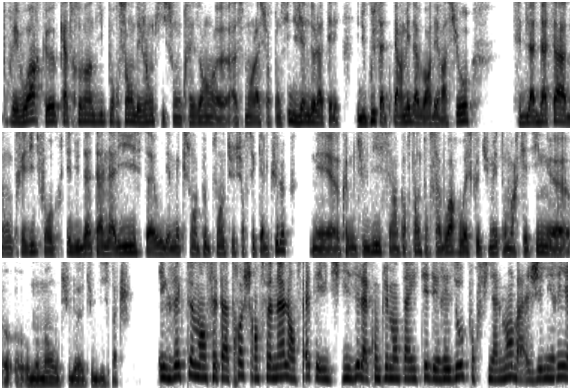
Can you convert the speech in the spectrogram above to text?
prévoir que 90% des gens qui sont présents euh, à ce moment-là sur ton site viennent de la télé. Et du coup, ça te permet d'avoir des ratios c'est de la data, donc très vite, il faut recruter du data analyst euh, ou des mecs qui sont un peu pointus sur ces calculs. Mais euh, comme tu le dis, c'est important pour savoir où est-ce que tu mets ton marketing euh, au moment où tu le, dispatches. Exactement, cette approche en funnel en fait et utiliser la complémentarité des réseaux pour finalement bah, générer,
